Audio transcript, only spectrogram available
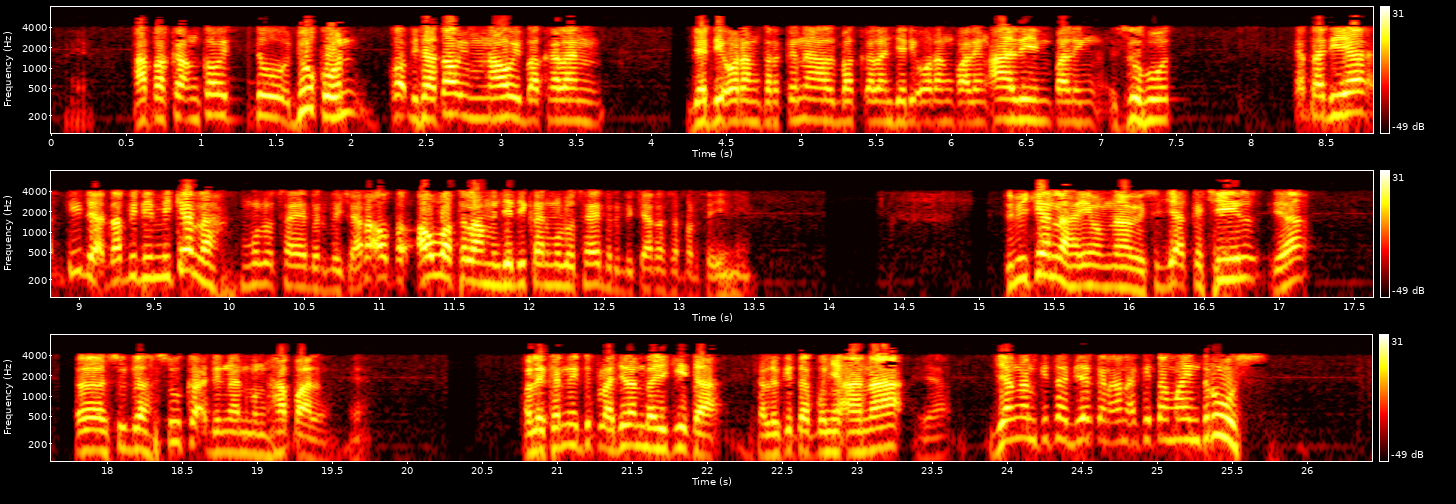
Apakah engkau itu dukun? Kok bisa tahu Imam Nawawi bakalan jadi orang terkenal, bakalan jadi orang paling alim, paling zuhud? Kata dia, tidak, tapi demikianlah mulut saya berbicara. Allah telah menjadikan mulut saya berbicara seperti ini. Demikianlah Imam Nawawi sejak kecil ya uh, sudah suka dengan menghafal. Ya. Oleh karena itu pelajaran bagi kita. Kalau kita punya anak, ya, jangan kita biarkan anak kita main terus.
